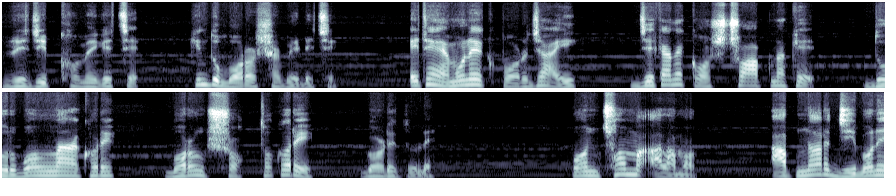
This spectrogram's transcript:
রিজিক কমে গেছে, কিন্তু ভরসা বেড়েছে। এটা এমন এক পর্যায় যেখানে কষ্ট আপনাকে দুর্বল না করে, বরং শক্ত করে গড়ে তোলে। পঞ্চম আলামত, আপনার জীবনে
